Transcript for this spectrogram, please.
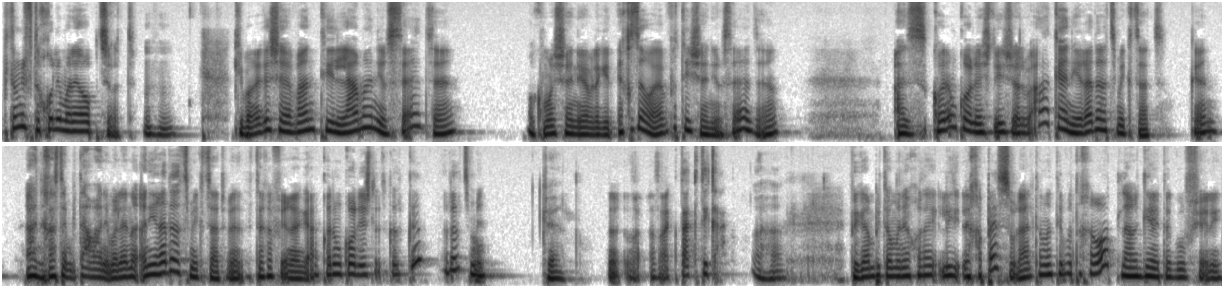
פתאום נפתחו לי מלא אופציות. מהמם. כי ברגע שהבנתי למה אני עושה את זה, או כמו שאני אוהב להגיד, איך זה אוהב אותי שאני עושה את זה, אז קודם כל יש לי שלווה, אה כן, אני ארד על עצמי קצת, כן? אה, נכנסתי למיטה, אני מלא, אני ארד על עצמי קצת, ותכף יירגע, קודם כל יש לי כן, ארד על עצמי. כן. אז- אז רק טקטיקה. וגם פתאום אני יכול לחפש אולי אלטרנטיבות אחרות להרגיע את הגוף שלי.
